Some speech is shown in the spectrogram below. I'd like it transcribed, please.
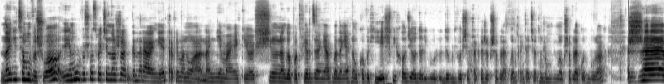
No i co mu wyszło? Jemu wyszło, słuchajcie, no, że generalnie terapia manualna nie ma jakiegoś silnego potwierdzenia w badaniach naukowych, jeśli chodzi o dolegliwości o charakterze przewlekłym. Pamiętajcie o tym, że mówimy o przewlekłych bólach. Że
